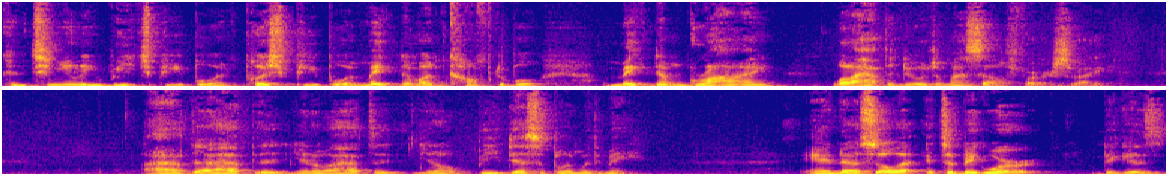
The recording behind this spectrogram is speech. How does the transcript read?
continually reach people and push people and make them uncomfortable, make them grind? Well, I have to do it to myself first, right? I have to, I have to, you know, I have to, you know, be disciplined with me. And uh, so it's a big word because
